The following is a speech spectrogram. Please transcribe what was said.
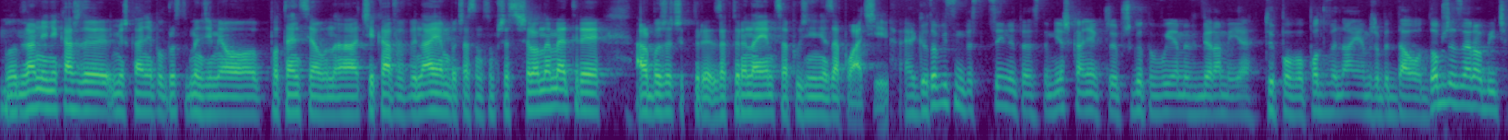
Bo dla mnie nie każde mieszkanie po prostu będzie miało potencjał na ciekawy wynajem, bo czasem są przestrzelone metry albo rzeczy, które, za które najemca później nie zapłaci. E, Gotowiec inwestycyjny to jest mieszkanie, które przygotowujemy, wybieramy je typowo pod wynajem, żeby dało dobrze zarobić,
